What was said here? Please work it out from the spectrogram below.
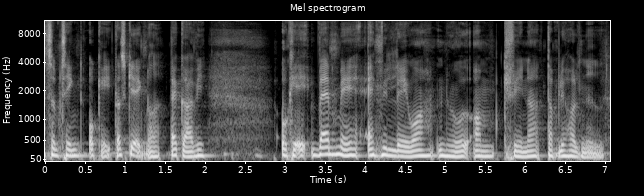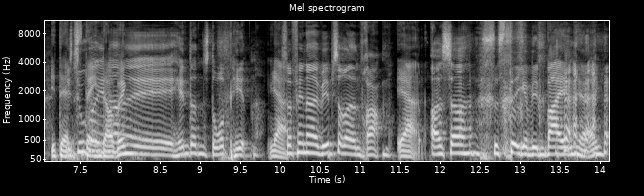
som tænkte, okay, der sker ikke noget, hvad gør vi? Okay, hvad med, at vi laver noget om kvinder, der bliver holdt nede i Hvis dansk du går ind stand-up, og øh, henter den store pind, Ja. så finder jeg vipsereden frem. Ja, Og så... så stikker vi den bare ind her, ikke?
